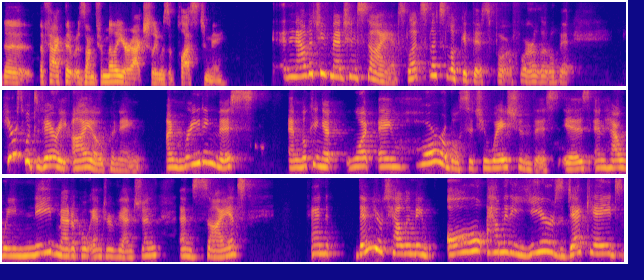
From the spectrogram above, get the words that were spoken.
the, the fact that it was unfamiliar actually was a plus to me now that you've mentioned science, let's let's look at this for for a little bit. Here's what's very eye-opening. I'm reading this and looking at what a horrible situation this is and how we need medical intervention and science. And then you're telling me all how many years, decades,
